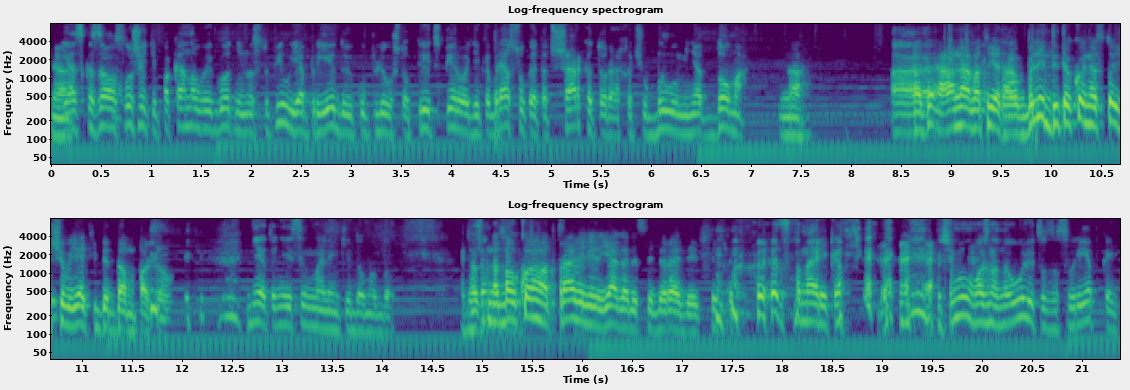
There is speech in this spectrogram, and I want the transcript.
Да. Я сказал, слушайте, пока Новый год не наступил, я приеду и куплю, чтобы 31 декабря, сука, этот шар, который я хочу, был у меня дома. Да. А, а она в ответ, блин, ты такой настойчивый, я тебе дам, пожалуйста. Нет, у нее сын маленький дома был. А на балкон отправили ягоды собирать, да и все. С фонариком. Почему? Можно на улицу за сурепкой.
